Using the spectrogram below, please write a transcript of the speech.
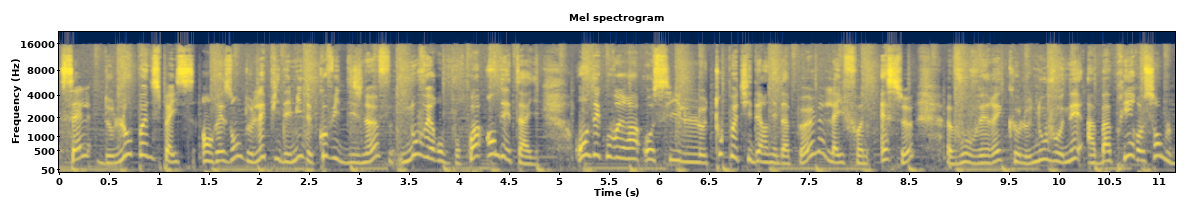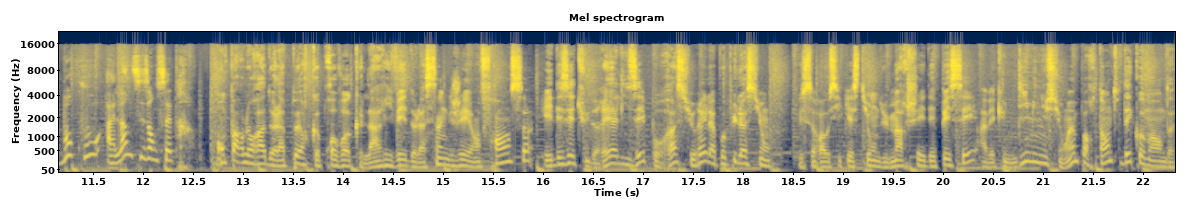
celle de l'open space en raison de l'épidémie de Covid-19. Nous verrons pourquoi en détail. On découvrira aussi le tout petit dernier d'Apple, l'iPhone SE. Vous verrez que le nouveau-né à bas prix ressemble beaucoup à l'un de ses ancêtres. On parlera de la peur que provoque l'arrivée de la 5G en France et des études réalisées pour rassurer la population. Il sera aussi question du marché des PC avec une diminution importante des commandes.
